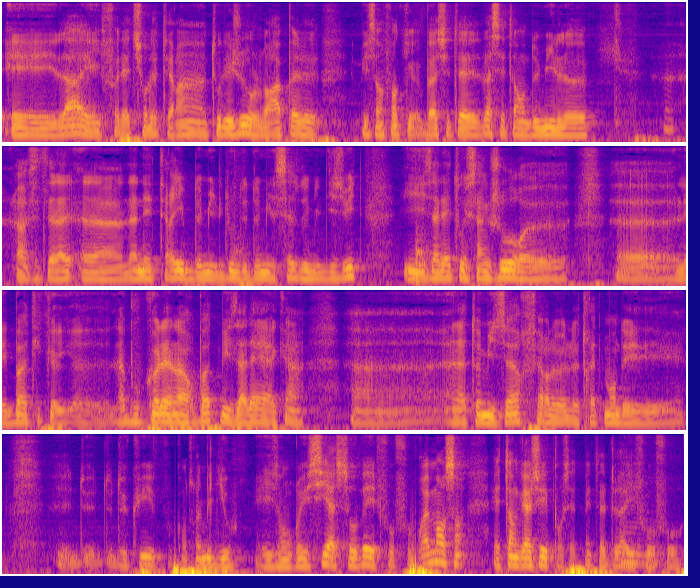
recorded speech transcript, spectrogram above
Et là, il fallait être sur le terrain tous les jours. Je me rappelle mes enfants, qui, bah, c'était, là c'était en 2000, euh, c'était l'année terrible 2012, 2016, 2018. Ils allaient tous les cinq jours, euh, euh, les bottes, la boue collait dans leurs bottes, mais ils allaient avec un, atomiseur faire le, traitement des, de, cuivre contre le mildiou. Et ils ont réussi à sauver. Il faut, vraiment être engagé pour cette méthode-là. Il faut, faut,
